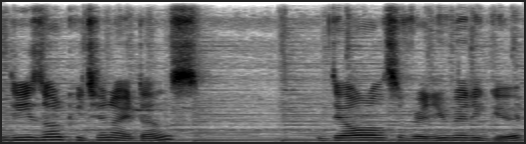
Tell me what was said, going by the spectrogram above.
so these are kitchen items. They are also very very good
